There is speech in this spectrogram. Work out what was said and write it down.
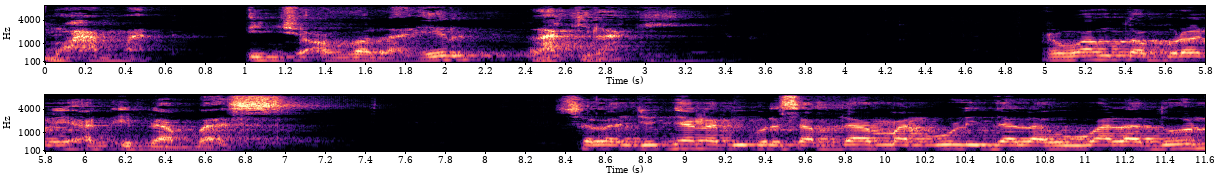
Muhammad. Insya Allah lahir laki-laki. Rawahu Tabrani an Ibn Abbas. Selanjutnya Nabi bersabda man wulidalahu waladun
